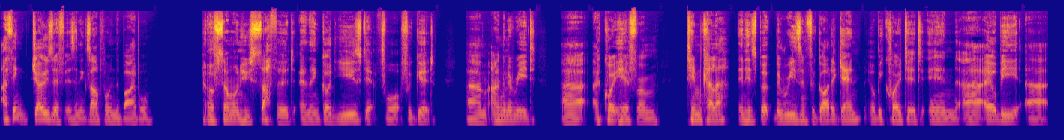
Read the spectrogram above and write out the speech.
I think Joseph is an example in the Bible of someone who suffered and then God used it for for good. Um, I'm going to read uh, a quote here from Tim Keller in his book The Reason for God. Again, it'll be quoted in uh, it'll be uh,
